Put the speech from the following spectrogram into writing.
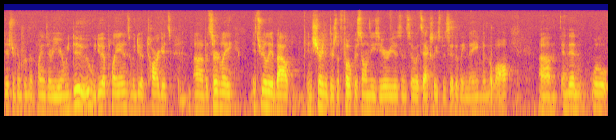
district improvement plans every year, and we do. We do have plans and we do have targets, uh, but certainly it's really about ensuring that there's a focus on these areas, and so it's actually specifically named in the law. Um, And then we'll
